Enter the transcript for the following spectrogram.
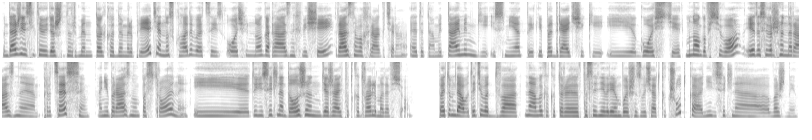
но даже если ты ведешь одновременно только одно мероприятие, оно складывается из очень много разных вещей разного характера. Это там и тайминги, и сметы, и подрядчики, и гости, много всего. И это совершенно разные процессы, они по-разному построены, и ты действительно должен держать под контролем это все. Поэтому да, вот эти вот два навыка, которые в последнее время больше звучат как шутка, они действительно важны.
